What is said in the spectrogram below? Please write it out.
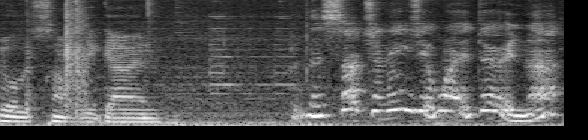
Sure, there's somebody going. But there's such an easier way of doing that.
